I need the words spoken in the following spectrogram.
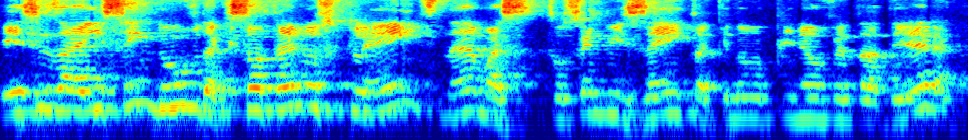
Esses aí, sem dúvida, que são até meus clientes, né, mas estou sendo isento aqui minha opinião verdadeira.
